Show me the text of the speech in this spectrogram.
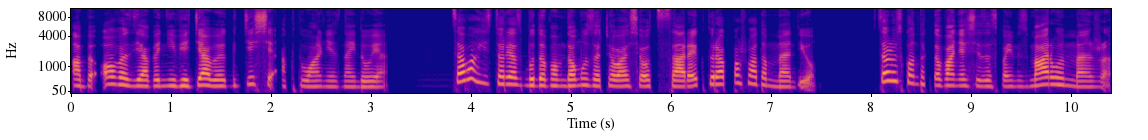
aby owe zjawy nie wiedziały, gdzie się aktualnie znajduje. Cała historia z budową domu zaczęła się od Sary, która poszła do medium w celu skontaktowania się ze swoim zmarłym mężem.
